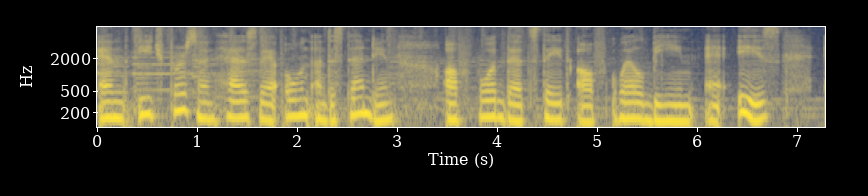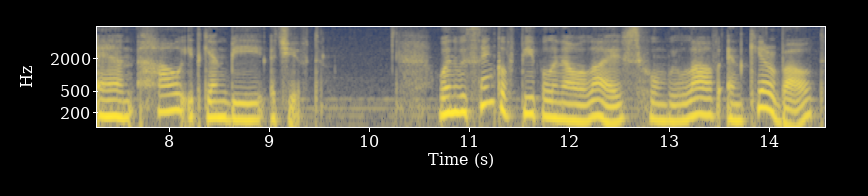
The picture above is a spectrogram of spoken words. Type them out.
and each person has their own understanding of what that state of well being uh, is and how it can be achieved. When we think of people in our lives whom we love and care about,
